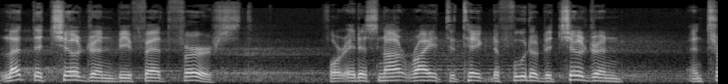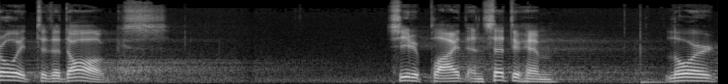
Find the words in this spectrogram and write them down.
Let the children be fed first, for it is not right to take the food of the children and throw it to the dogs. She replied and said to him, Lord,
